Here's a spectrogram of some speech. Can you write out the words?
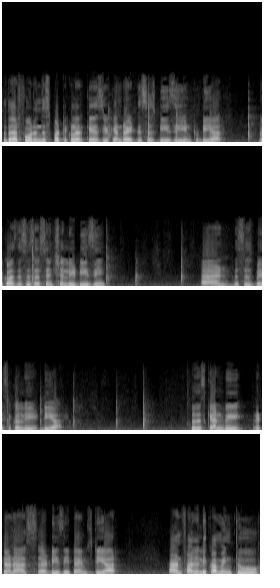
So therefore in this particular case you can write this as dz into dr because this is essentially dz and this is basically dr. So this can be written as uh, dz times dr and finally coming to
